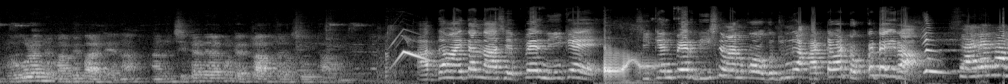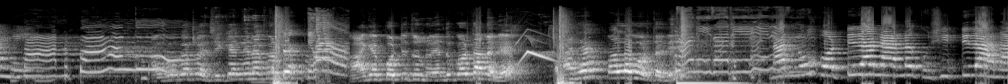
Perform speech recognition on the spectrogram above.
నువ్వు కూడా మీ మమ్మీ పార్టీనా నన్ను చికెన్ తినకుంటే ఎట్లా ఆపుతారో చూస్తాను అర్థం అయితే నా చెప్పేది నీకే. చికెన్ పేరు తీసినాం అనుకో ఒక జున్ను కట్టబట్టి ఒక్కటైరా. సరే మమ్మీ. అట్లా చికెన్ తినకుంటే ఆగే పొట్టి దున్ను ఎందుకు కొడతానదే అదే మళ్ళా కొడుతుంది. నన్ను పొట్టిదానా అన్నకు షిట్టిదానా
